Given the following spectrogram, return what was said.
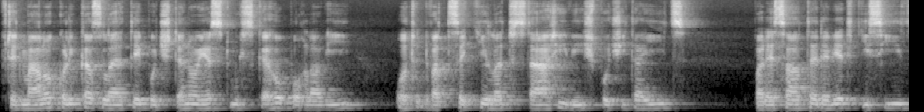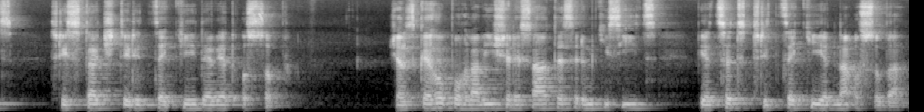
Před málo kolika z léty počteno jest mužského pohlaví od 20 let stáří výš počítajíc 59 349 osob. Ženského pohlaví 67 531 osoba.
